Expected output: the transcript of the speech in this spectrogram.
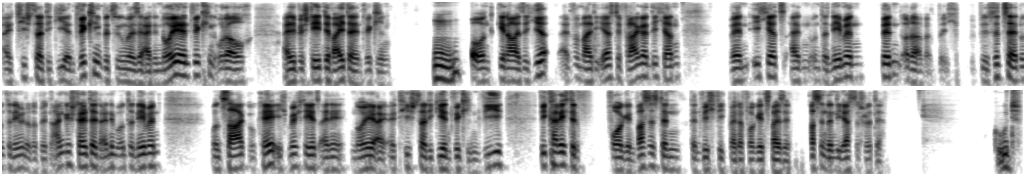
IT-Strategie entwickeln, beziehungsweise eine neue entwickeln oder auch eine bestehende weiterentwickeln. Mhm. Und genau, also hier einfach mal die erste Frage an dich, Jan. Wenn ich jetzt ein Unternehmen bin oder ich besitze ein Unternehmen oder bin Angestellter in einem Unternehmen und sage, okay, ich möchte jetzt eine neue IT-Strategie entwickeln. Wie, wie kann ich denn vorgehen? Was ist denn, denn wichtig bei der Vorgehensweise? Was sind denn die ersten Schritte? Gut.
